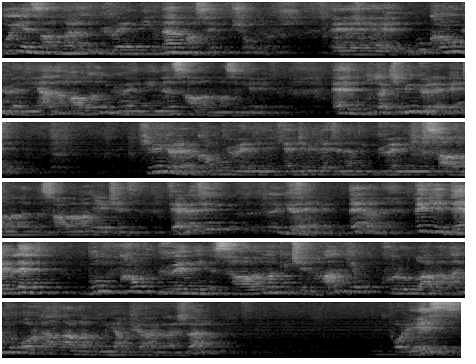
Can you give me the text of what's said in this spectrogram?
bu insanların güvenliğinden bahsetmiş oluyoruz. Ee, bu kamu güvenliği yani halkın güvenliğinin sağlanması gerekiyor. Kimin görevi? Kimin görevi kamu güvenliğini, kendi milletinin güvenliğini sağlamak, sağlamak için? Devletin görevi, değil mi? Peki devlet bu kamu güvenliğini sağlamak için hangi kurumlarla, hangi organlarla bunu yapıyor arkadaşlar? Polis,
